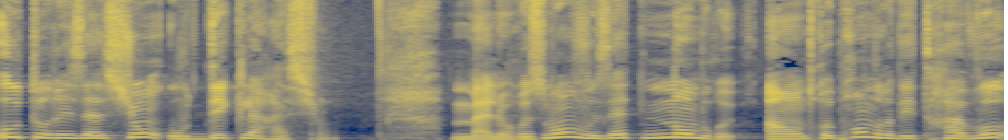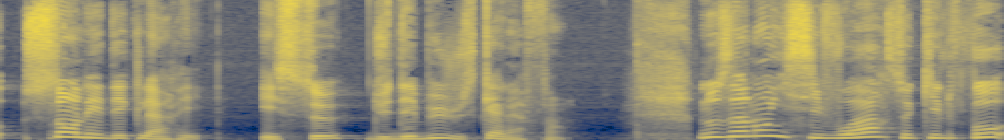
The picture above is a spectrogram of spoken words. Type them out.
autorisation ou déclaration. Malheureusement, vous êtes nombreux à entreprendre des travaux sans les déclarer, et ce, du début jusqu'à la fin. Nous allons ici voir ce qu'il faut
